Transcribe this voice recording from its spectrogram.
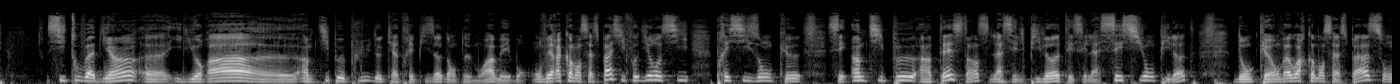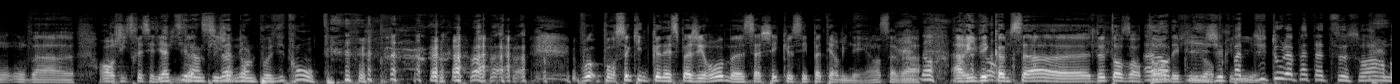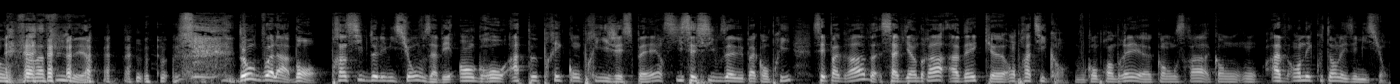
si tout va bien, euh, il y aura euh, un petit peu plus de quatre épisodes en deux mois, mais bon, on verra comment ça se passe. Il faut dire aussi, précisons que c'est un petit peu un test. Hein. Là, c'est le pilote et c'est la session pilote. Donc, euh, on va voir comment ça se passe. On, on va euh, enregistrer cet Y a-t-il un Si pilote jamais- dans le positron? Pour, pour ceux qui ne connaissent pas Jérôme, euh, sachez que c'est pas terminé. Hein. Ça va Non. arriver Non. comme ça euh, de temps en temps, Alors, des puis, j'ai pas du tout la patate ce soir, donc ça va fuser. Hein. Donc voilà, bon, principe de l'émission, vous avez en gros à peu près compris, j'espère. Si c'est si vous n'avez pas compris, c'est pas grave, ça viendra avec euh, en pratiquant. Vous comprendrez euh, quand on sera quand on, en écoutant les émissions.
